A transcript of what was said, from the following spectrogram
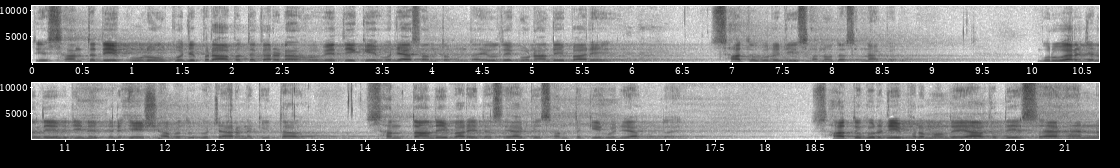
ਤੇ ਸੰਤ ਦੇ ਕੋਲੋਂ ਕੁਝ ਪ੍ਰਾਪਤ ਕਰਨਾ ਹੋਵੇ ਤੇ ਕਿਹੋ ਜਿਹਾ ਸੰਤ ਹੁੰਦਾ ਹੈ, ਉਸਦੇ ਗੁਣਾਂ ਦੇ ਬਾਰੇ ਸਤਿਗੁਰੂ ਜੀ ਸਾਨੂੰ ਦੱਸਣਾ ਕਰੋ। ਗੁਰੂ ਅਰਜਨ ਦੇਵ ਜੀ ਨੇ ਫਿਰ ਇਹ ਸ਼ਬਦ ਉਚਾਰਨ ਕੀਤਾ। ਸੰਤਾਂ ਦੇ ਬਾਰੇ ਦੱਸਿਆ ਕਿ ਸੰਤ ਕਿਹੋ ਜਿਹਾ ਹੁੰਦਾ ਹੈ। ਸਤਿਗੁਰੂ ਜੀ ਫਰਮਾਉਂਦੇ, ਆਖਦੇ, ਸਹਿਨ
